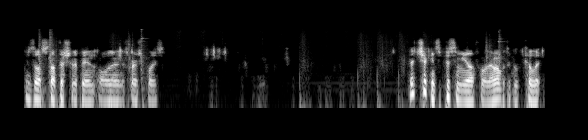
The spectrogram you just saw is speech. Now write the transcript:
There's all stuff that should have been over there in the first place. That chicken's pissing me off more. I'm about to go kill it.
